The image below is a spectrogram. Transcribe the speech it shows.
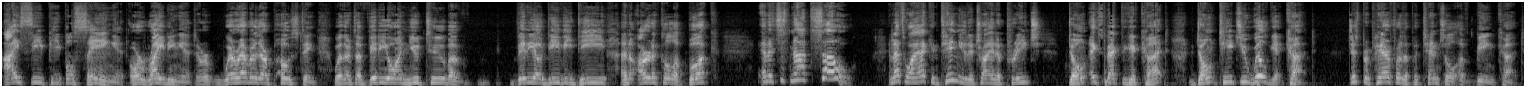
I see people saying it or writing it or wherever they're posting, whether it's a video on YouTube, a video DVD, an article, a book. And it's just not so. And that's why I continue to try to preach don't expect to get cut. Don't teach you will get cut. Just prepare for the potential of being cut.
